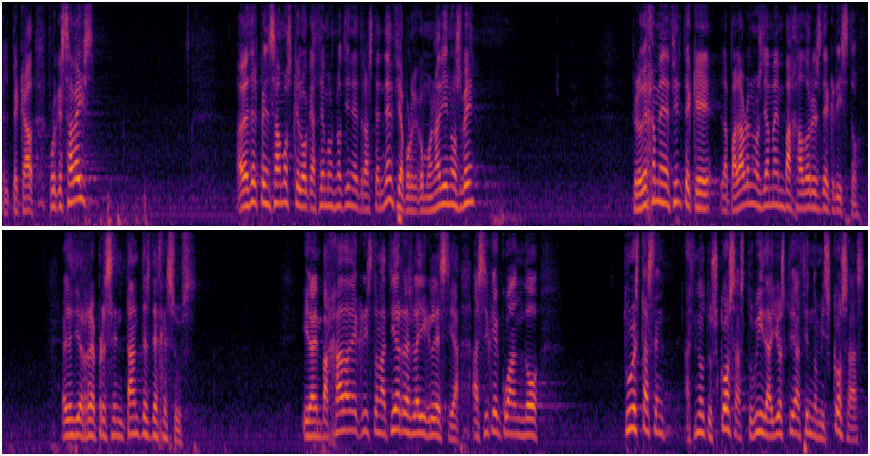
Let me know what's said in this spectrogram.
el pecado. Porque, ¿sabéis? A veces pensamos que lo que hacemos no tiene trascendencia, porque como nadie nos ve, pero déjame decirte que la palabra nos llama embajadores de Cristo, es decir, representantes de Jesús. Y la embajada de Cristo en la tierra es la iglesia. Así que cuando tú estás haciendo tus cosas, tu vida, yo estoy haciendo mis cosas,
